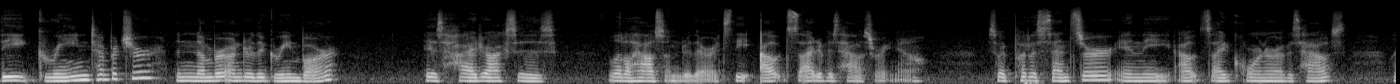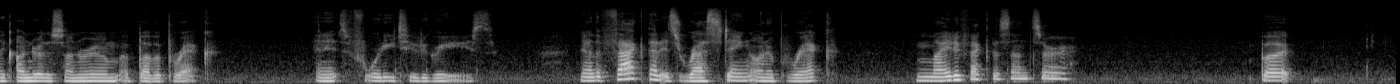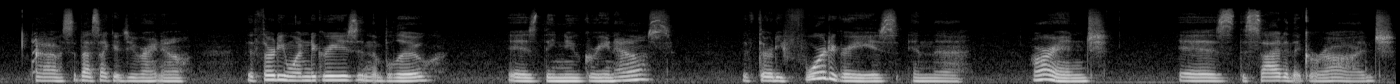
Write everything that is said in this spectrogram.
The green temperature, the number under the green bar, is Hydrox's little house under there. It's the outside of his house right now. So I put a sensor in the outside corner of his house, like under the sunroom above a brick. And it's 42 degrees. Now the fact that it's resting on a brick might affect the sensor, but uh, it's the best I could do right now. The 31 degrees in the blue is the new greenhouse. The 34 degrees in the orange is the side of the garage.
